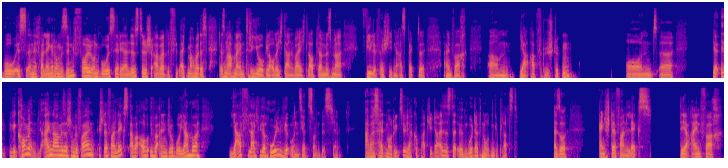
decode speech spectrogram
wo ist eine Verlängerung sinnvoll und wo ist sie realistisch. Aber vielleicht machen wir das, das machen wir im Trio, glaube ich, dann, weil ich glaube, da müssen wir viele verschiedene Aspekte einfach ähm, ja, abfrühstücken. Und äh, ja, wir kommen, ein Name ist ja schon gefallen, Stefan Lex, aber auch über einen Jobo Jambor. Ja, vielleicht wiederholen wir uns jetzt so ein bisschen. Aber seit Maurizio Jacopacci da ist, ist da irgendwo der Knoten geplatzt. Also ein Stefan Lex, der einfach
